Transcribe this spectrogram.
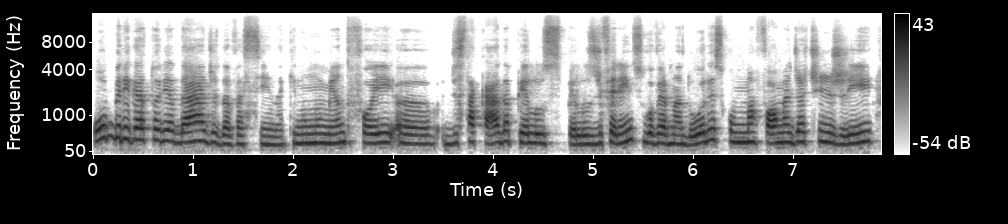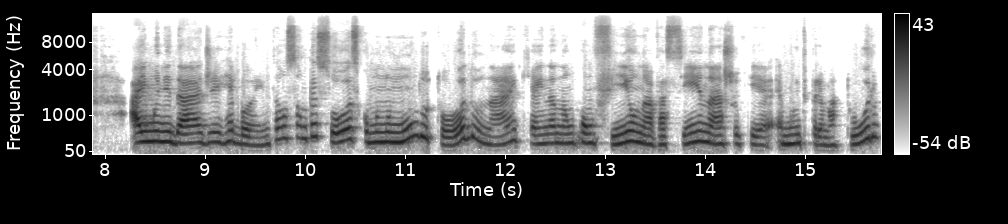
obrigatoriedade da vacina, que no momento foi uh, destacada pelos, pelos diferentes governadores como uma forma de atingir a imunidade rebanho. Então, são pessoas, como no mundo todo, né, que ainda não confiam na vacina, acham que é, é muito prematuro,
